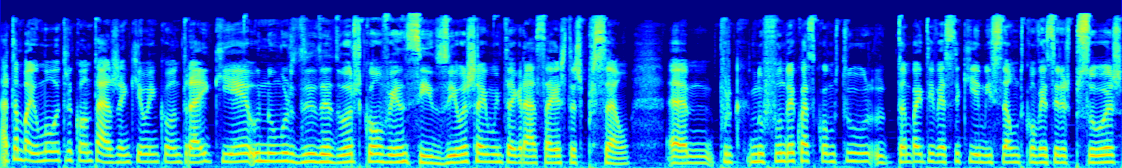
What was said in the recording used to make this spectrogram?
Há também uma outra contagem que eu encontrei que é o número de dadores convencidos e eu achei muita graça esta expressão, um, porque no fundo é quase como tu também tivesse aqui a missão de convencer as pessoas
